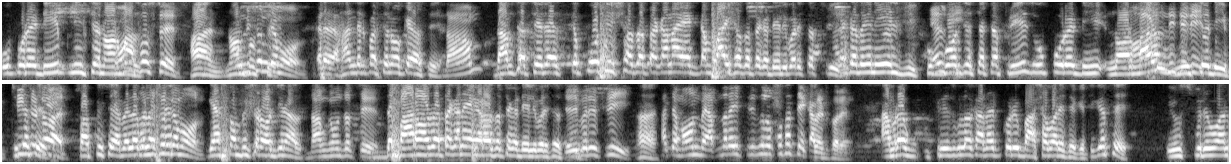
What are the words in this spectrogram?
উপরে ডিপ নিচে নরমাল নন ফার্স্টেড হ্যাঁ Condition কেমন? এটা হান্ড্রেড পার্সেন্ট ওকে আছে। দাম? দাম চাচ্ছে এটা আজকে পঁচিশ হাজার টাকা না একদম বাইশ হাজার টাকা ডেলিভারি চার্জ ফ্রি একটা দেখেন এলজি খুব গর্জিয়াস একটা ফ্রিজ উপরে নরমাল নিচে ডিপ ঠিক আছে। সবকিছু অ্যাভেলেবেল আছে। কেমন? গ্যাস কম্প্রেসার অরিজিনাল দাম কেমন যাচ্ছে? বারো হাজার টাকা না এগারো হাজার টাকা ডেলিভারি চার্জ ডেলিভারি ফ্রি হ্যাঁ। আচ্ছা মোহন ভাই আপনারা এই ফ্রিজগুলো কোথা থেকে কালেক্ট করেন? আমরা ফ্রিজগুলো কানেক্ট করি বাসাবাড়ি থেকে ঠিক আছে? ইউজ ফ্রি ওয়ান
